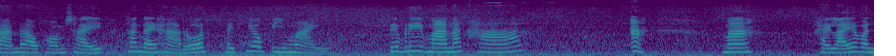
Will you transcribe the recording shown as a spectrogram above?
ร้านเราพร้อมใช้ท่านใดหารถไปเที่ยวปีใหม่ รีบๆมานะคะอะมาไฮไลท์วัน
